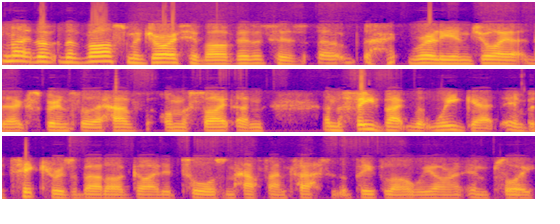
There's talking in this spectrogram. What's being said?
No, the, the vast majority of our visitors uh, really enjoy the experience that they have on the site, and, and the feedback that we get in particular is about our guided tours and how fantastic the people are we are employ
